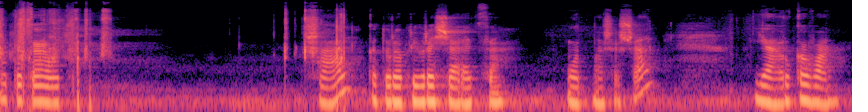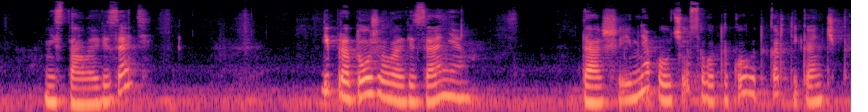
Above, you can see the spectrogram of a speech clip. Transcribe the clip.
Вот такая вот шаль, которая превращается. Вот наша шаль. Я рукава не стала вязать и продолжила вязание дальше. И у меня получился вот такой вот кардиганчик.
